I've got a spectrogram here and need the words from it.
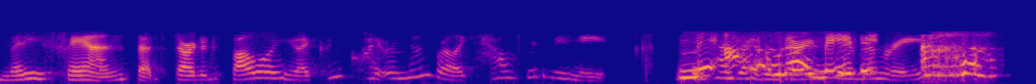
many fans that started following you. I couldn't quite remember like how did we meet? May, I, I have a very know, memory.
